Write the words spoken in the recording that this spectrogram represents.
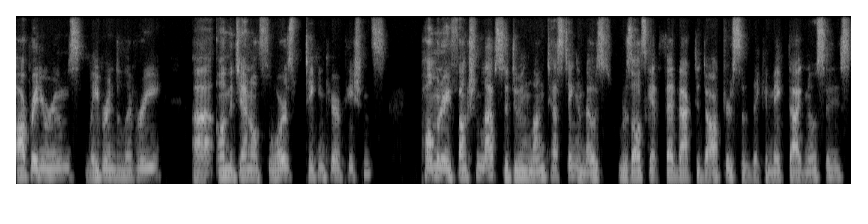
operating rooms, labor and delivery, uh, on the general floors, taking care of patients pulmonary function labs, so doing lung testing, and those results get fed back to doctors so that they can make diagnoses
